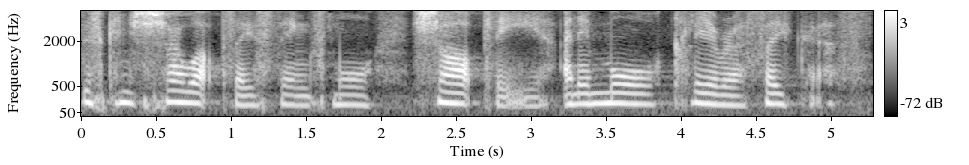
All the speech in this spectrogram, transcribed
this can show up those things more sharply and in more clearer focus.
